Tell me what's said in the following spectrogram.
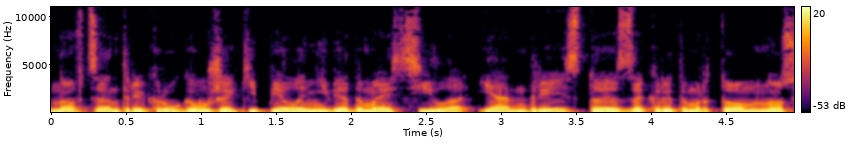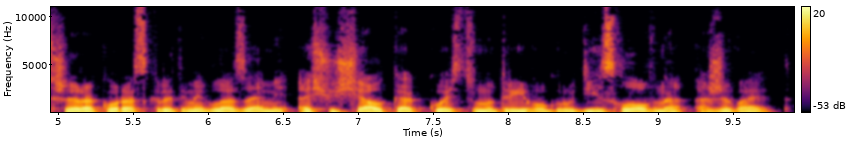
но в центре круга уже кипела неведомая сила, и Андрей, стоя с закрытым ртом, но с широко раскрытыми глазами, ощущал, как кость внутри его груди словно оживает.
